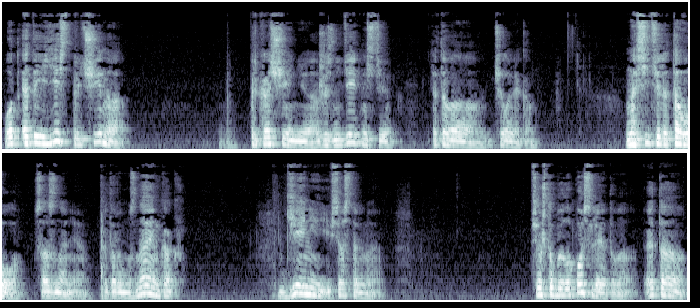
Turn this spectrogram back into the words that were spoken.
Вот это и есть причина прекращения жизнедеятельности этого человека, носителя того сознания, которое мы знаем как гений и все остальное. Все, что было после этого, это,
